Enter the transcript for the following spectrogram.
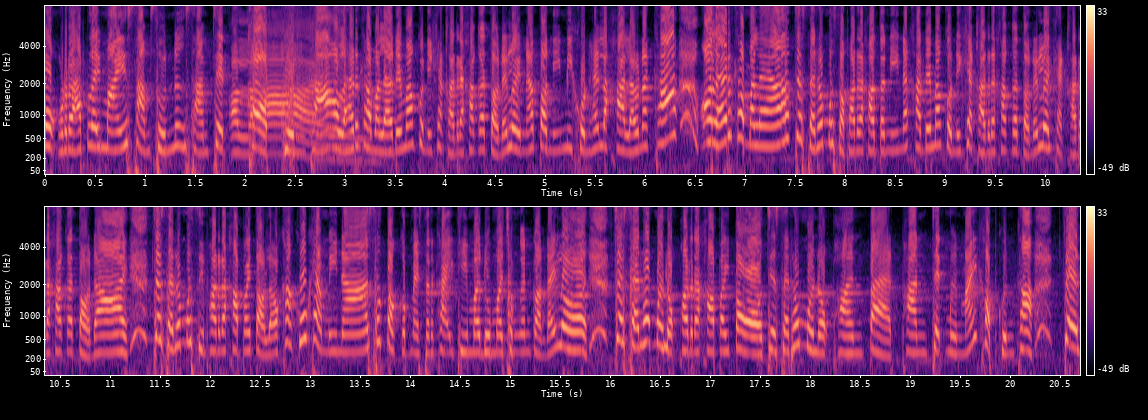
หกรับเลยไหมสามศูนย์หนึ่งสามเจ็ดออนไลน์ขอบคุณค่ะเอาละให้ราคามาแล้วได้มากกว่านี้ค่ะราคากันต่อได้เลยนะตอนนี้มีคนให้ราคาแล้วนะคะเอาละให้ราคามาแล้วเจ็ดแสนทั้งหมดสองพันราคาตอนนี้นะคะ ได้มากกว่านี้แข่งขันราคากันต่อได้เลยแข่งขันราคากันต่อได้เจ็ดแสนทั้งหมดสี่พันราคาไปต่อแล้วค่ะคู่แข่งมีนะสต็อกกับแมทราคาอีกทีมาดูมาชมกันก่อนได้เลยเจ็ดแสนหกหมื่นหกพันราคาไปต่อเจ็ดแสนหกหมื่นหกพันแปดพันเจ็ดหมื่นไหมขอบคุณค่ะเจ็ด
